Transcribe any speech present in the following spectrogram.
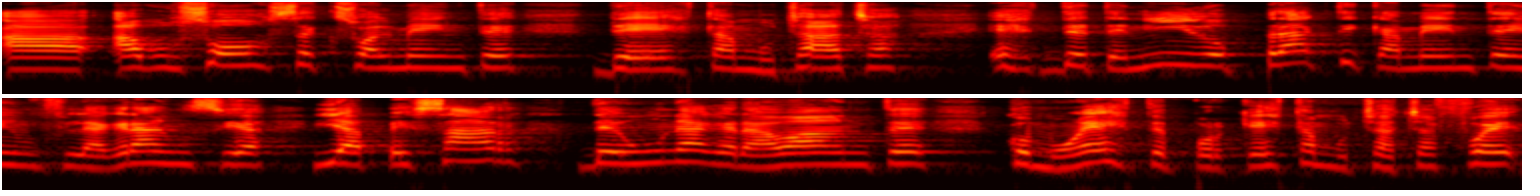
abusó sexualmente de esta muchacha, es detenido prácticamente en flagrancia y a pesar de un agravante como este, porque esta muchacha fue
